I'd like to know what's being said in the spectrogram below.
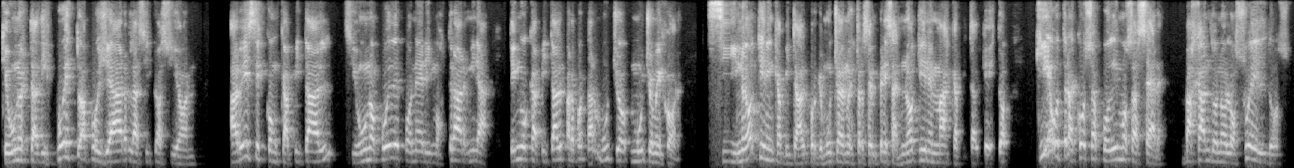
que uno está dispuesto a apoyar la situación, a veces con capital, si uno puede poner y mostrar, mira, tengo capital para aportar, mucho, mucho mejor. Si no tienen capital, porque muchas de nuestras empresas no tienen más capital que esto, ¿qué otra cosa podemos hacer? Bajándonos los sueldos,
